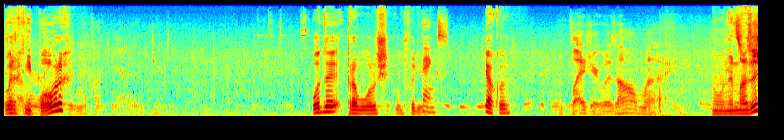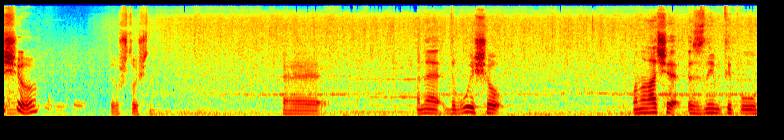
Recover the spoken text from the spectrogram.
Верхній поверх. Ходи праворуч у дворі. Thanks. Дякую. Pleasure was all mine. Ну, нема за що. Це уж точно. Е, мене дивує, що вона наче з ним, типу,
